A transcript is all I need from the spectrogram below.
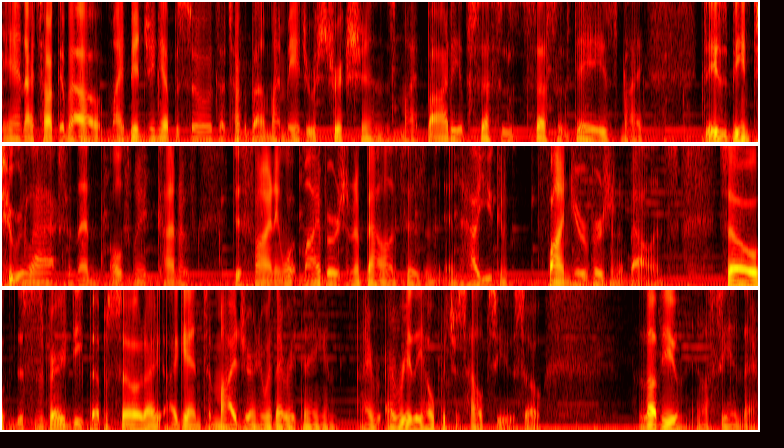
And I talk about my binging episodes, I talk about my major restrictions, my body obsessive days, my days of being too relaxed, and then ultimately kind of defining what my version of balance is and, and how you can find your version of balance. So this is a very deep episode. I, I get into my journey with everything, and I, I really hope it just helps you. So love you, and I'll see you in there.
